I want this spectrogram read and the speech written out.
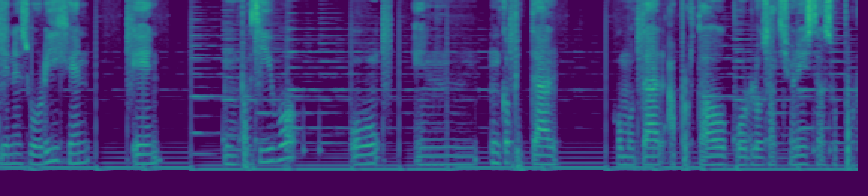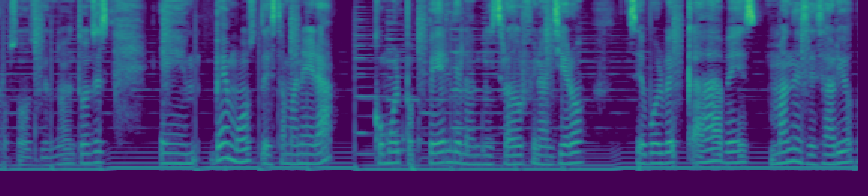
tiene su origen en un pasivo o en un capital como tal aportado por los accionistas o por los socios. Entonces em, vemos de esta manera cómo el papel del administrador financiero se vuelve cada vez más necesario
